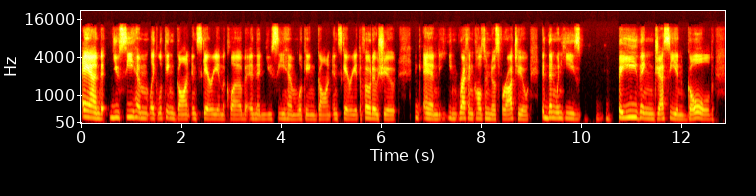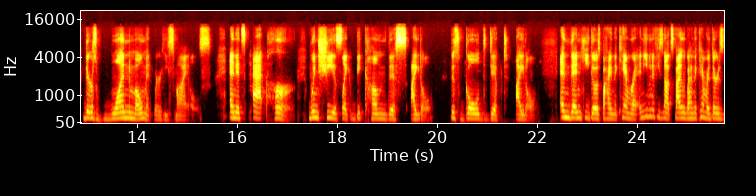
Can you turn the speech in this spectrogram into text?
And you see him like looking gaunt and scary in the club, and then you see him looking gaunt and scary at the photo shoot. And Refn calls him Nosferatu. And then when he's bathing Jesse in gold, there's one moment where he smiles, and it's at her when she is like become this idol, this gold dipped idol. And then he goes behind the camera, and even if he's not smiling behind the camera, there's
